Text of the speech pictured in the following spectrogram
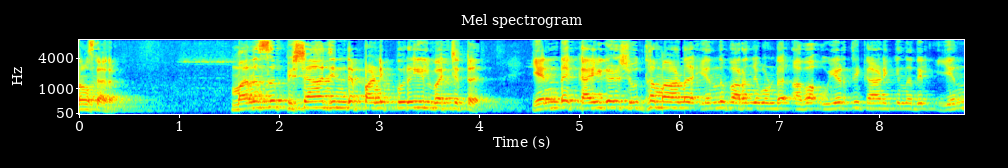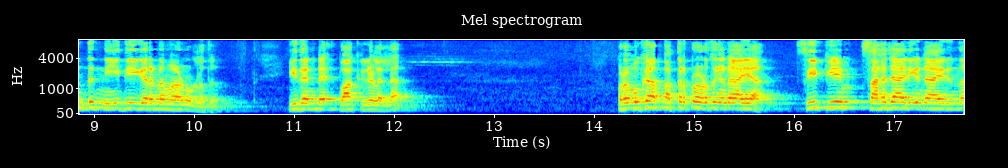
നമസ്കാരം. മനസ്സ് പിശാജിന്റെ പണിപ്പുരയിൽ വച്ചിട്ട് എന്റെ കൈകൾ ശുദ്ധമാണ് എന്ന് പറഞ്ഞുകൊണ്ട് അവ ഉയർത്തി കാണിക്കുന്നതിൽ എന്ത് നീതീകരണമാണുള്ളത്? ഇതെന്റെ വാക്കുകളല്ല. പ്രമുഖ പത്രപ്രവർത്തകനായ സി പി എം സഹചാരികനായിരുന്ന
